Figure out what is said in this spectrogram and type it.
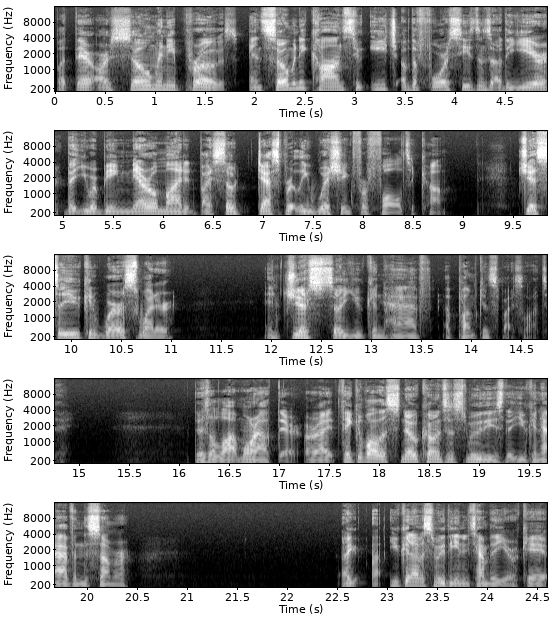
but there are so many pros and so many cons to each of the four seasons of the year that you are being narrow minded by so desperately wishing for fall to come just so you can wear a sweater and just so you can have a pumpkin spice latte. There's a lot more out there, all right? Think of all the snow cones and smoothies that you can have in the summer. I, uh, you can have a smoothie any time of the year, okay?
